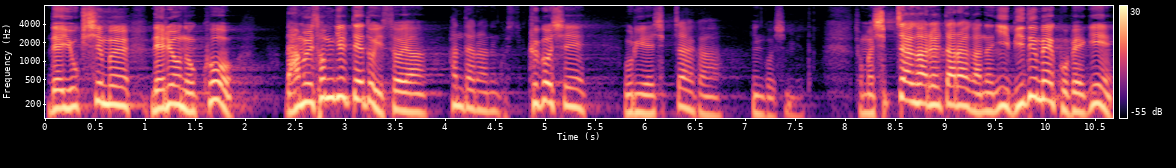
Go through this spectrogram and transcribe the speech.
내 욕심을 내려놓고 남을 섬길 때도 있어야 한다라는 것이죠. 그것이 우리의 십자가인 것입니다. 정말 십자가를 따라가는 이 믿음의 고백이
